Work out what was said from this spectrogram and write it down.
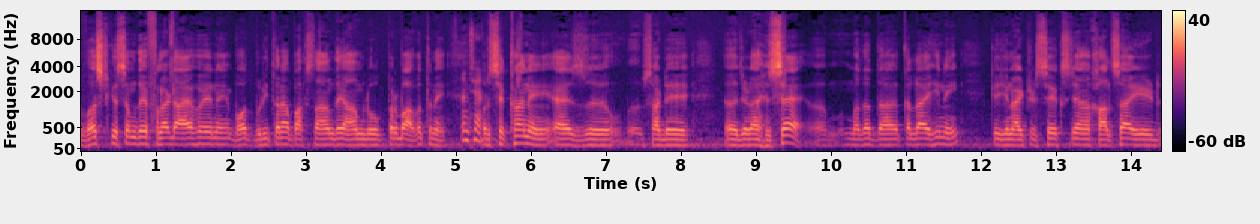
ਵਰਸਟ ਕਿਸਮ ਦੇ ਫਲੱਡ ਆਏ ਹੋਏ ਨੇ ਬਹੁਤ ਬੁਰੀ ਤਰ੍ਹਾਂ ਪਾਕਿਸਤਾਨ ਦੇ ਆਮ ਲੋਕ ਪ੍ਰਭਾਵਿਤ ਨੇ। ਔਰ ਸਿੱਖਾਂ ਨੇ ਐਜ਼ ਸਾਡੇ ਜਿਹੜਾ ਹਿੱਸਾ ਮਦਦ ਦਾ ਕੱਲਾ ਇਹੀ ਨਹੀਂ ਕਿ ਯੂਨਾਈਟਿਡ ਸਿੱਖਸ ਜਾਂ ਖਾਲਸਾ ਏਡ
